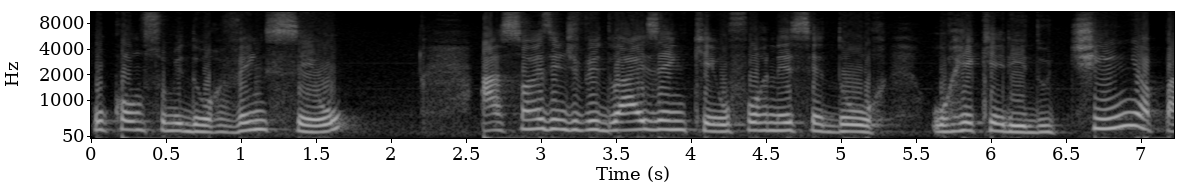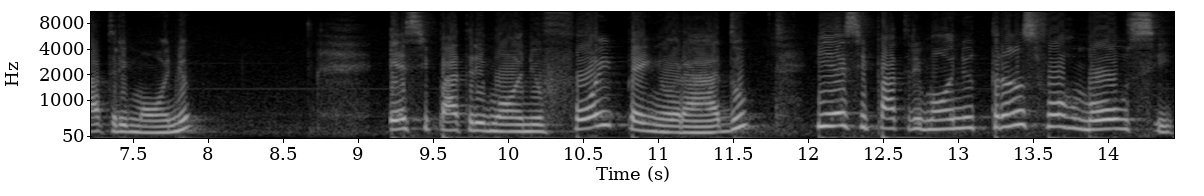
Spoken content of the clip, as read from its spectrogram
o consumidor venceu, ações individuais em que o fornecedor, o requerido, tinha patrimônio, esse patrimônio foi penhorado e esse patrimônio transformou-se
